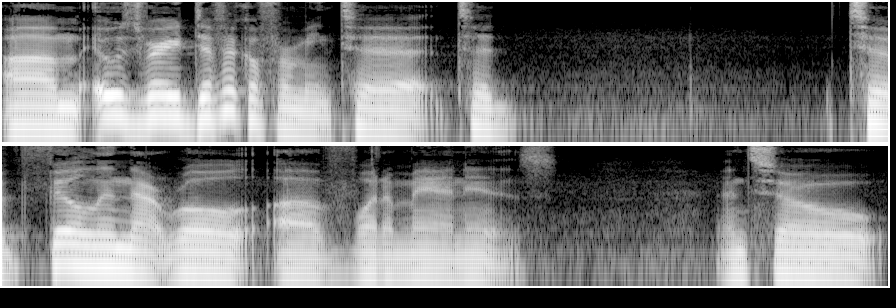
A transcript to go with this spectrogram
um, it was very difficult for me to to to fill in that role of what a man is. And so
